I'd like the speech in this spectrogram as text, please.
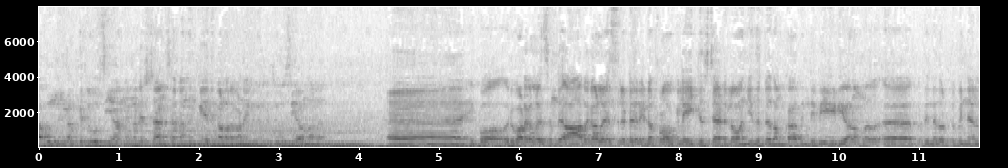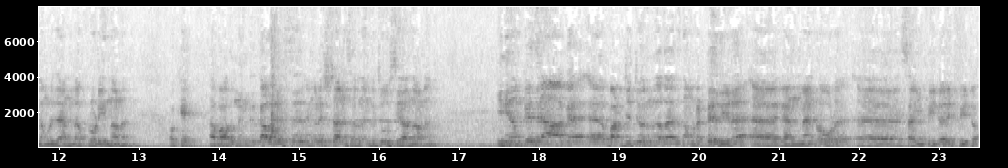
അതും നിങ്ങൾക്ക് ചൂസ് ചെയ്യാം. നിങ്ങളുടെ ഇഷ്ടാനുസരണം നിങ്ങൾക്ക് ഏത് കളർ വേണമെങ്കിലും നിങ്ങൾക്ക് ചൂസ് ചെയ്യാവുന്നതാണ്. ഇപ്പോൾ ഇപ്പോ ഒരുപാട് കളേഴ്സ് ഉണ്ട്. ആറ് കളേഴ്സിൽ ടെറിയുടെ ഫ്രോക്ക് ലേറ്റസ്റ്റ് ആയിട്ട് ലോഞ്ച് ചെയ്തിട്ട് നമുക്ക് അതിന്റെ വീഡിയോ നമ്മൾ ഇതിന്റെ തൊട്ട് പിന്നാലെ നമ്മുടെ ചാനൽ അപ്ലോഡ് ചെയ്യുന്നതാണ്. ഓക്കെ അപ്പൊ അത് നിങ്ങൾക്ക് കളേഴ്സ് നിങ്ങളുടെ ഇഷ്ടാനുസരണം നിങ്ങൾക്ക് ചൂസ് ചെയ്യാവുന്നതാണ്. ഇനി നമുക്ക് ഇതിനാകെ ബഡ്ജറ്റ് വരുന്നത് അതായത് നമ്മുടെ ടെറിയുടെ ഗൺമാൻ റോഡ് സെവൻ ഫീറ്റോ എയ്റ്റ് ഫീറ്റോ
